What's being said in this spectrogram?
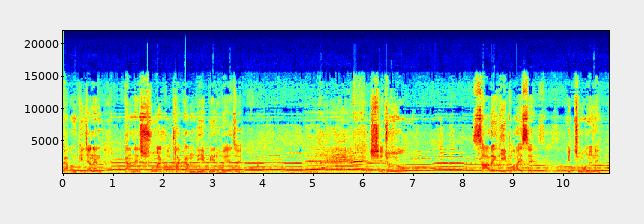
কারণ কি জানেন? কানের শোনা কথা কান দিয়ে বের হয়ে যায়। সেজন্য স্যারে কি পড়াইছে? কিচ্ছু মনে নাই।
